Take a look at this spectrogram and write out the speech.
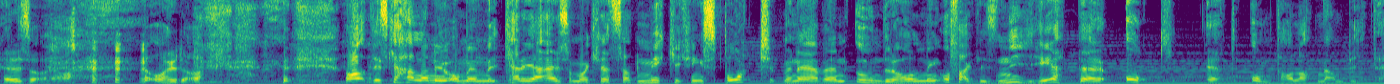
Är det så? Ja. Oj då. Ja, det ska handla nu om en karriär som har kretsat mycket kring sport men även underhållning och faktiskt nyheter och ett omtalat namnbyte.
